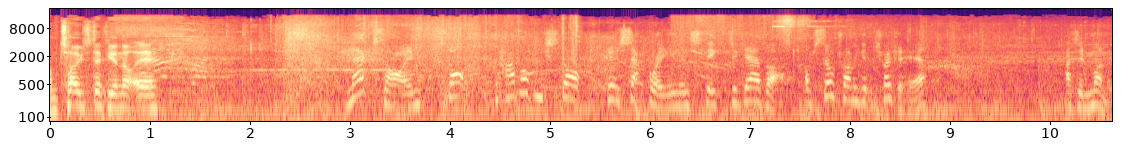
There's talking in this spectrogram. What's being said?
I'm toast if you're not here. Next time, stop. How about we stop separating and stick together? I'm still trying to get the treasure here. As in money.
